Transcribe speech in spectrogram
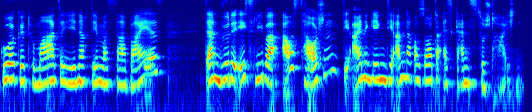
Gurke, Tomate, je nachdem, was dabei ist, dann würde ich es lieber austauschen, die eine gegen die andere Sorte als ganz zu streichen.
